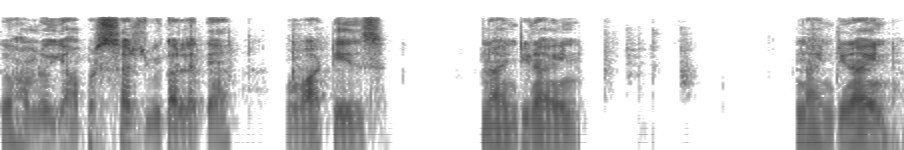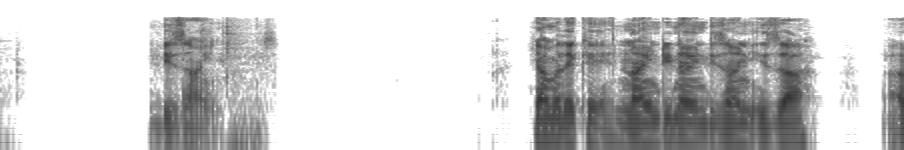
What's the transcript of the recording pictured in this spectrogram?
तो हम लोग यहाँ पर सर्च भी कर लेते हैं। वाट इज़ 99 99 डिज़ाइन यहाँ पर देखें 99 design is a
